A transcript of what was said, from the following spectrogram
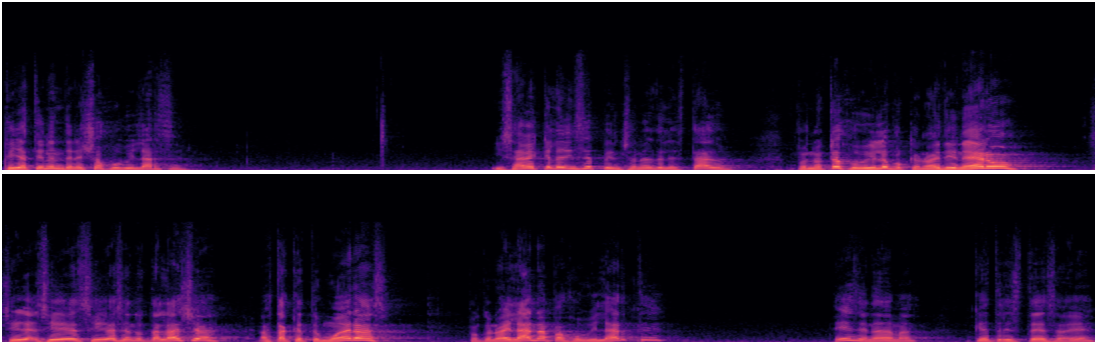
que ya tienen derecho a jubilarse. ¿Y sabe qué le dice pensiones del Estado? Pues no te jubilo porque no hay dinero. Sigue, sigue, sigue haciendo talacha hasta que te mueras, porque no hay lana para jubilarte. Fíjense nada más, qué tristeza, ¿eh?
